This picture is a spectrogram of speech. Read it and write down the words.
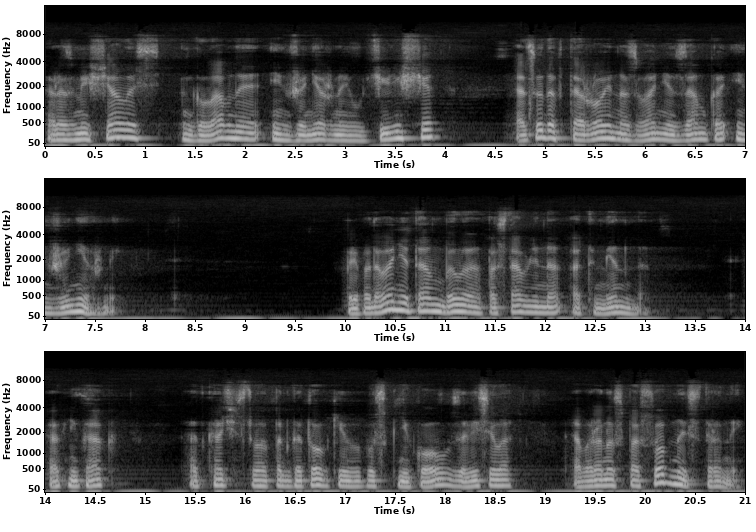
размещалось главное инженерное училище, отсюда второе название замка инженерный. Преподавание там было поставлено отменно. Как-никак, от качества подготовки выпускников зависела обороноспособность страны.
